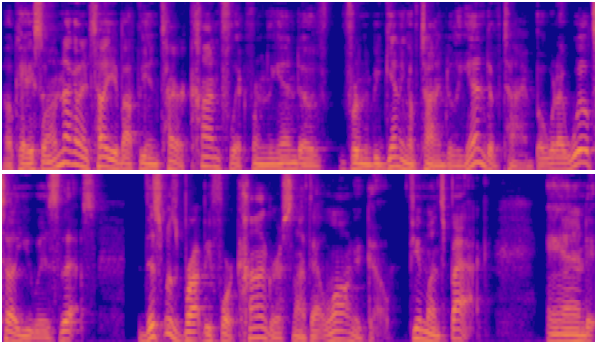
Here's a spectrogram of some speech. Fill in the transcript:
Okay, so I'm not going to tell you about the entire conflict from the end of from the beginning of time to the end of time, but what I will tell you is this. This was brought before Congress not that long ago, a few months back. And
